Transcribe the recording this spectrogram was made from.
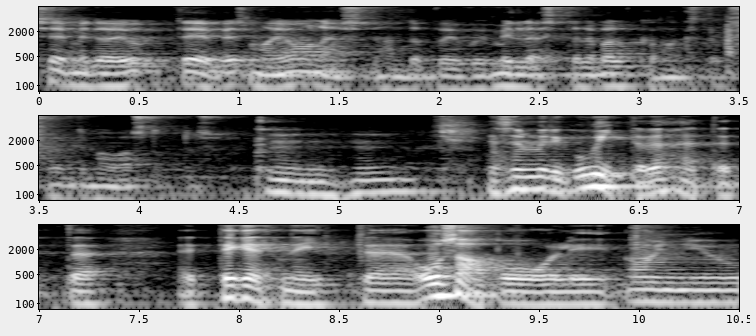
see, mida juht teeb esmajoones, tähendab või, või mille eest talle palka makstakse, on tema vastutus mm. -hmm. ja see on muidugi huvitav jah, et, et, et tegelikult neid äh, osapooli on ju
